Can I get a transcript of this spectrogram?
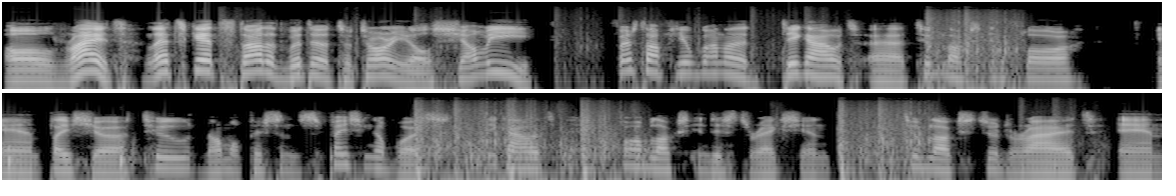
Alright, let's get started with the tutorial, shall we? First off, you're gonna dig out uh, two blocks in the floor and place your two normal pistons facing upwards. Dig out four blocks in this direction, two blocks to the right, and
